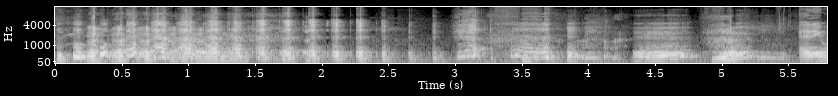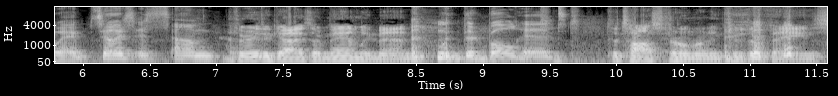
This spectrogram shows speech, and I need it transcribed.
Anyway, so it's it's um Three of the guys are manly men. with their bald heads. Testosterone running through their veins.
